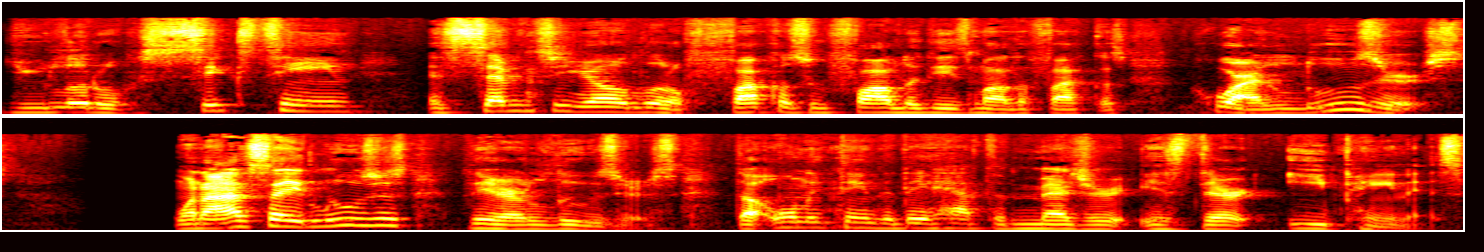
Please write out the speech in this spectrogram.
you little 16 and 17 year old little fuckers who follow these motherfuckers who are losers when I say losers, they are losers. The only thing that they have to measure is their e penis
